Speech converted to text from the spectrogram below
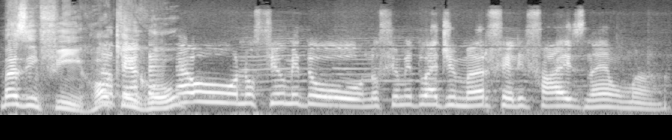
Mas enfim, Não, rock tem and roll. até o, no, filme do, no filme do Ed Murphy, ele faz, né, uma...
